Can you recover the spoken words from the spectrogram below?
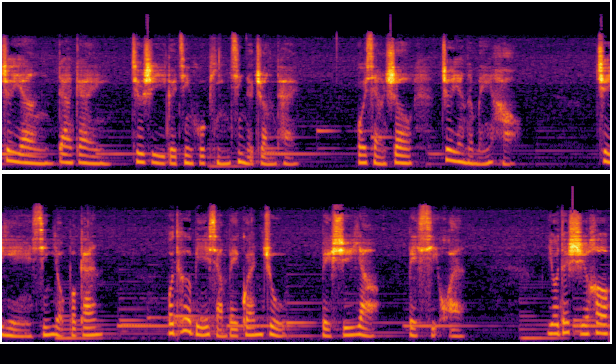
这样大概就是一个近乎平静的状态。我享受这样的美好，却也心有不甘。我特别想被关注、被需要、被喜欢。有的时候，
